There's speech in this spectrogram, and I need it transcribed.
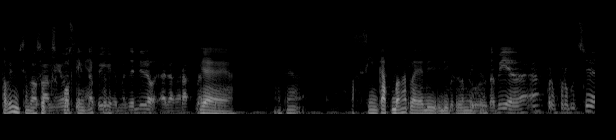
Tapi bisa Nggak masuk supporting sih, tapi actor. ya, maksudnya dia ada karakter. Ya, ya, ya. Maksudnya singkat banget lah ya di, di film Betul, itu. tapi ya performance-nya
